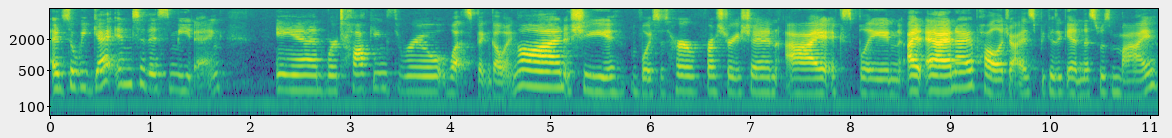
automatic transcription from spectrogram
And so, we get into this meeting and we're talking through what's been going on. She voices her frustration. I explain, I, and I apologize because, again, this was my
